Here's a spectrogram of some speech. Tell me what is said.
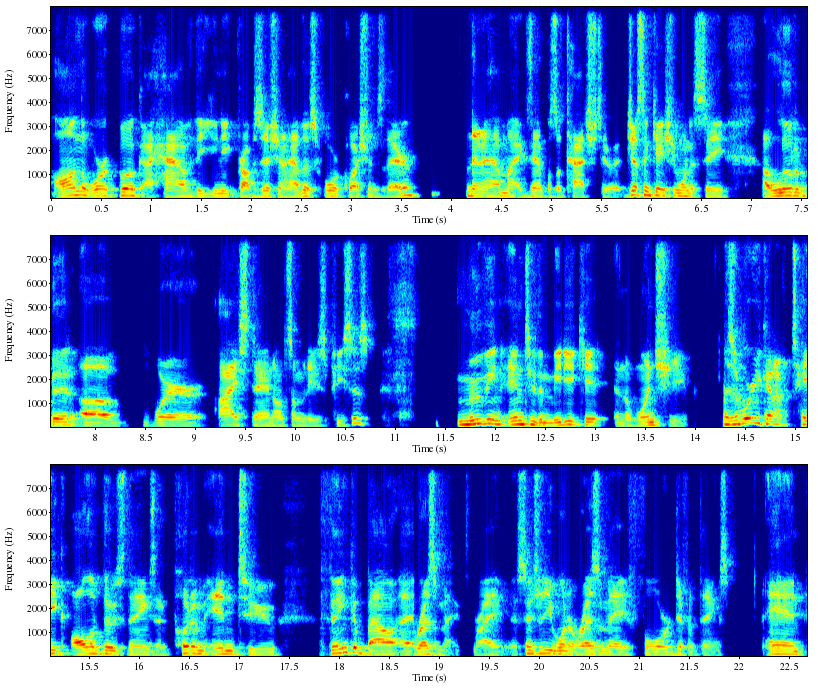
On the workbook, I have the unique proposition. I have those four questions there. Then I have my examples attached to it, just in case you want to see a little bit of where I stand on some of these pieces. Moving into the media kit and the one sheet, this is where you kind of take all of those things and put them into think about a resume, right? Essentially, you want a resume for different things. And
